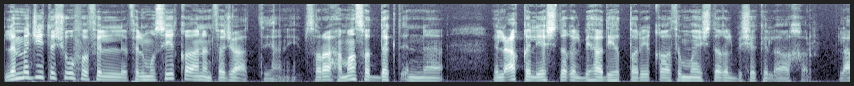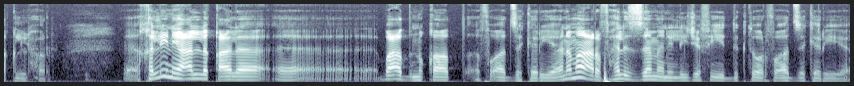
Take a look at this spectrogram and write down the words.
لما جيت أشوفه في في الموسيقى أنا انفجعت يعني بصراحة ما صدقت أن العقل يشتغل بهذه الطريقة ثم يشتغل بشكل آخر العقل الحر. آه، خليني أعلق على آه، بعض نقاط فؤاد زكريا. أنا ما أعرف هل الزمن اللي جاء فيه الدكتور فؤاد زكريا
